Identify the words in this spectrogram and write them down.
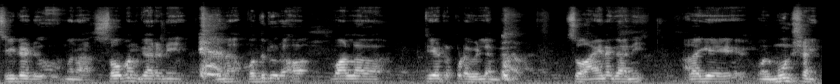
సీడెడ్ మన శోభన్ గారిని ఆయన పొద్దుటూరు వాళ్ళ థియేటర్ కూడా వెళ్ళాం మేము. సో ఆయన కానీ అలాగే వాళ్ళ మూన్ షైన్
